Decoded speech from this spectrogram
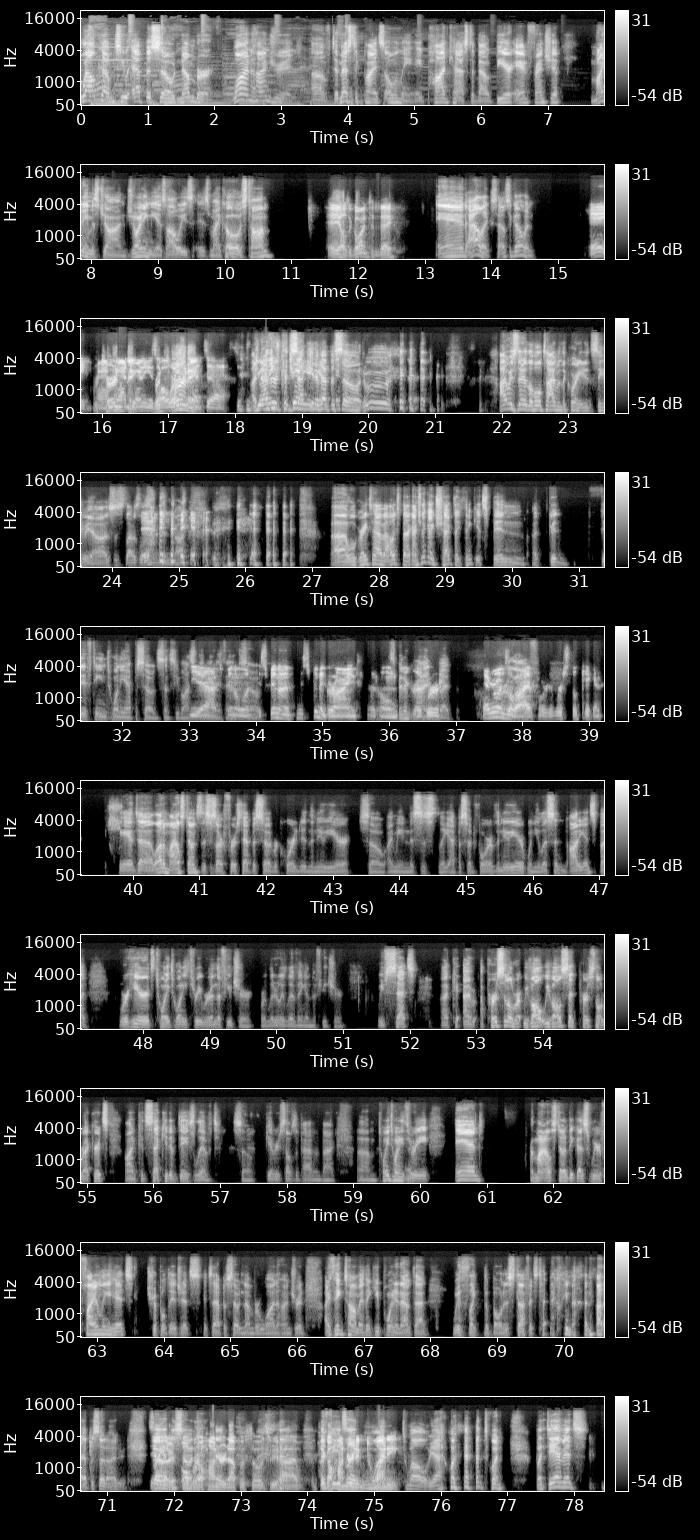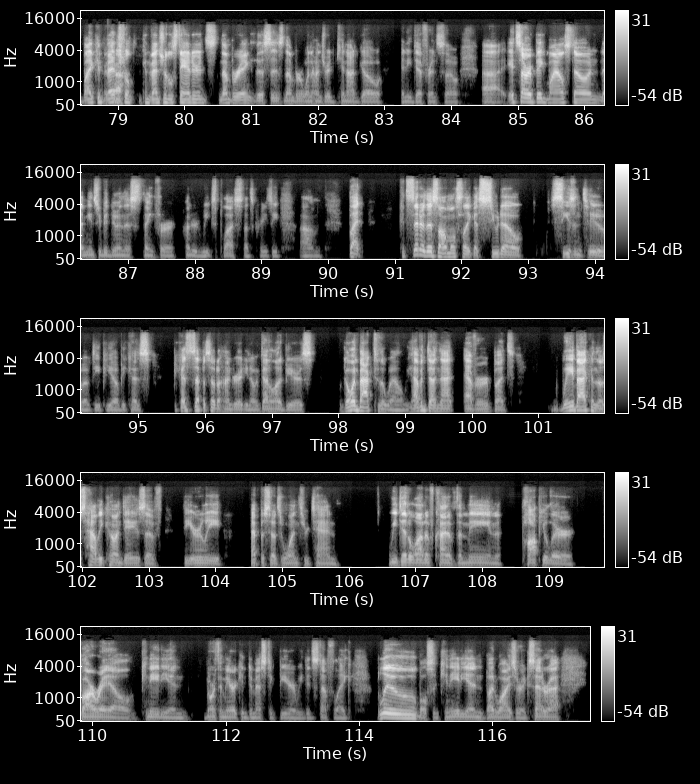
everyone. Welcome to episode number 100 of Domestic Pints Only, a podcast about beer and friendship. My name is John. Joining me, as always, is my co host, Tom, Hey, how's it going today? and Alex. How's it going? Hey, I'm Returning. not joining as Returning. always, but uh, Another joining- joining consecutive episode. Ooh. I was there the whole time in the corner. You didn't see me. I was just, I was listening. to him talk. Uh, well, great to have Alex back. I think I checked. I think it's been a good 15, 20 episodes since you've last yeah, I it's been a so it's been a it's been a grind at home. it's been a Like, grind, we're- but everyone's we're alive. alive. We're we're still kicking. and uh, a lot of milestones. This is our first episode recorded in the new year. So, I mean, this is like episode four of the new year when you listen, audience, but we're here. It's 2023. We're in the future. We're literally living in the future. We've set a, a, a personal, we've all, we've all set personal records on consecutive days lived. So give yourselves a pat on the back. Um, 2023 and a milestone because we're finally hit triple digits. It's episode number 100. I think, Tom, I think you pointed out that with like the bonus stuff, it's technically not, not episode 100. It's yeah, like there's over 100 episodes we have. It's like feels 120. 12, yeah. 120. But damn it, by conventional conventional standards, numbering, this is number 100. Cannot go any different. So uh it's our big milestone. That means we've been doing this thing for 100 weeks plus. That's crazy. Um, but consider this almost like a pseudo season two of DPO because because it's episode 100, you know, we've done a lot of beers. We're going back to the well. We haven't done that ever, but way back in those Halicon days of the early episodes one through 10, we did a lot of kind of the main popular bar rail Canadian North American domestic beer. We did stuff like Blue, Molson Canadian, Budweiser, etc.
